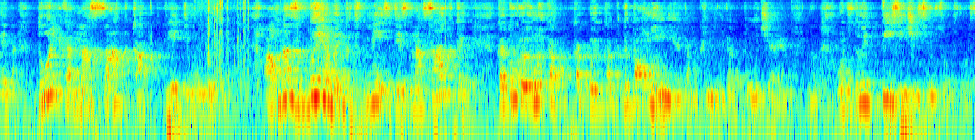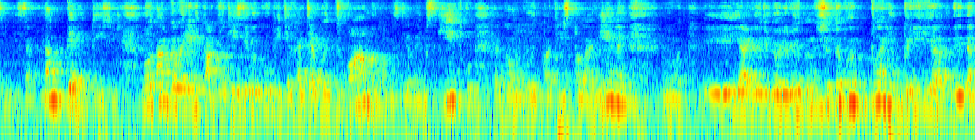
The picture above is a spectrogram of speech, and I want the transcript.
Это только насадка третьему году. А у нас БМ этот вместе с насадкой, которую мы как, как бы как дополнение там, к нему так, получаем. Он стоит 1780, там 5000. Но там говорили как, вот если вы купите хотя бы два, мы вам сделаем скидку, тогда он будет по три с половиной. Вот. И я люди говорю, ну что такой парень приятный, да?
